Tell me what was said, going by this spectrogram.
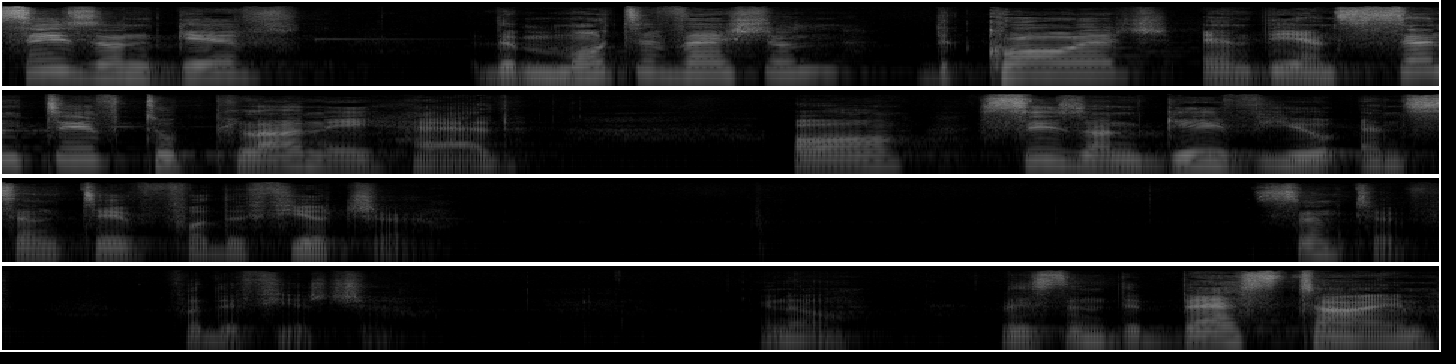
Season gives the motivation, the courage, and the incentive to plan ahead, or season give you incentive for the future. Incentive for the future. You know, Listen, the best time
